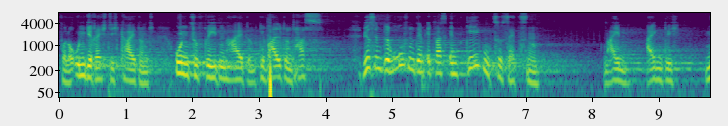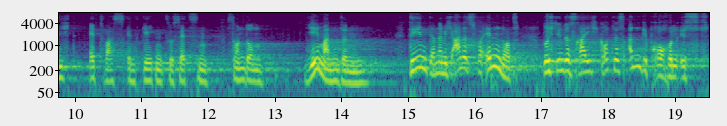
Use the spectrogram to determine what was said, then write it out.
voller Ungerechtigkeit und Unzufriedenheit und Gewalt und Hass. Wir sind berufen, dem etwas entgegenzusetzen. Nein, eigentlich nicht etwas entgegenzusetzen, sondern jemanden, den, der nämlich alles verändert, durch den das Reich Gottes angebrochen ist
